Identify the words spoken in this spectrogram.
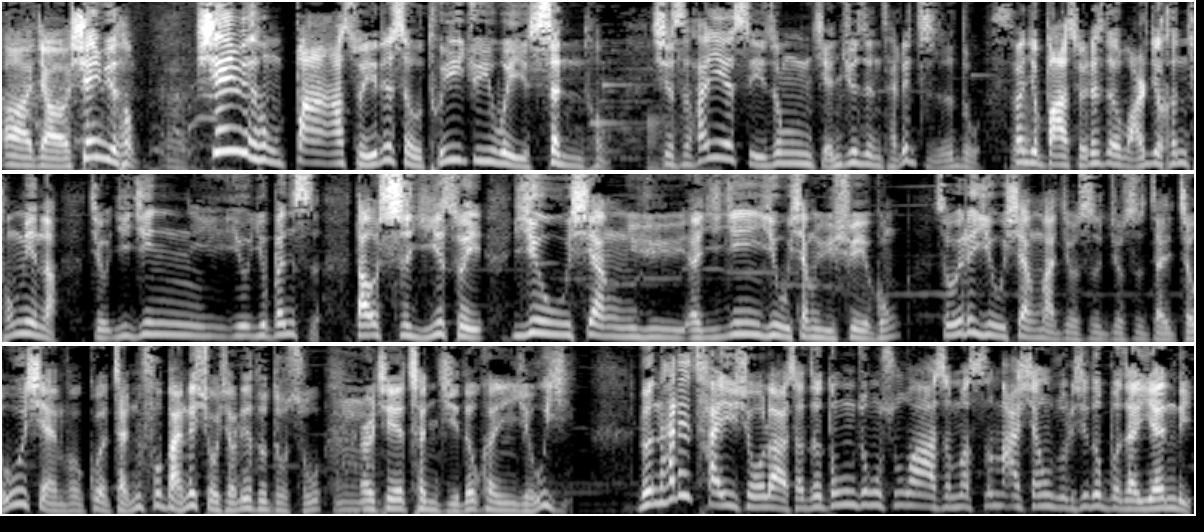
啊，叫鲜鱼通。鲜鱼通八岁的时候推举为神童，其实它也是一种荐举人才的制度。反正就八岁的时候，娃儿就很聪明了，就已经有有本事。到十一岁游翔于呃，已经游翔于学宫。所谓的游翔嘛，就是就是在州县或国政府办的学校里头读书，而且成绩都很优异。论他的才学啦，啥子董仲舒啊，什么司马相如那些都不在眼里。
